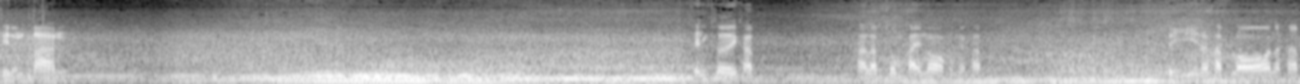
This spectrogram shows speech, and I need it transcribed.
สีน้ำตาล ช่นเคยครับพารับชมภายนอกก่อนนะครับ สีนะครับล้อนะครับ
